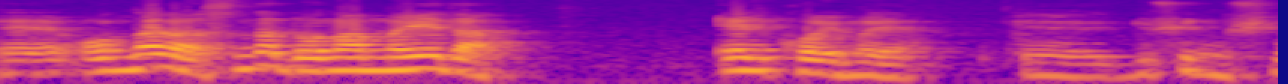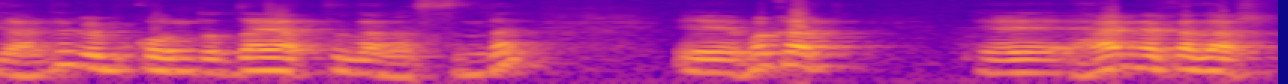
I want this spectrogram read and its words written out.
E, onlar arasında donanmayı da el koymaya e, düşünmüşlerdi ve bu konuda dayattılar aslında. E, fakat e, her ne kadar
